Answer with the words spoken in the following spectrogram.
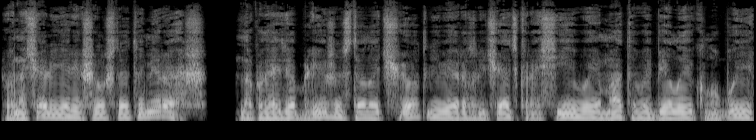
Вначале я решил, что это мираж, но, подойдя ближе, стал отчетливее различать красивые матово-белые клубы,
